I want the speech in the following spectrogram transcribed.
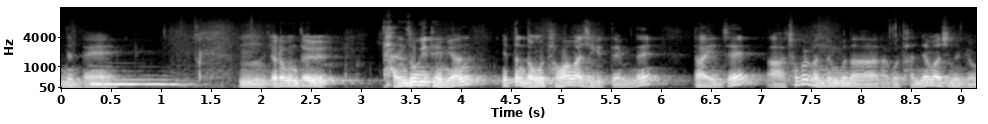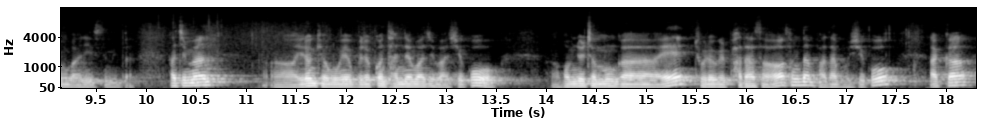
있는데 음, 음, 여러분들 단속이 되면 일단 너무 당황하시기 때문에 나 이제 아 처벌 받는구나 라고 단념하시는 경우 많이 있습니다. 하지만 어, 이런 경우에 무조건 단념하지 마시고 어, 법률 전문가의 조력을 받아서 상담 받아보시고 아까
